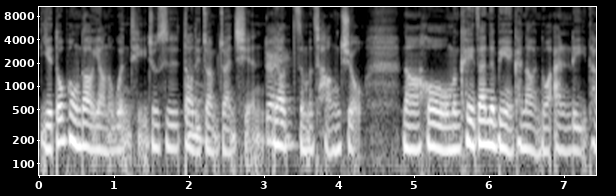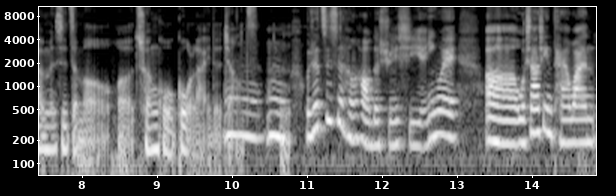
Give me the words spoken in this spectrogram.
也都碰到一样的问题，就是到底赚不赚钱，对要怎么长久。然后我们可以在那边也看到很多案例，他们是怎么呃存活过来的这样子。嗯，嗯我觉得这是很好的学习耶，因为呃，我相信台湾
